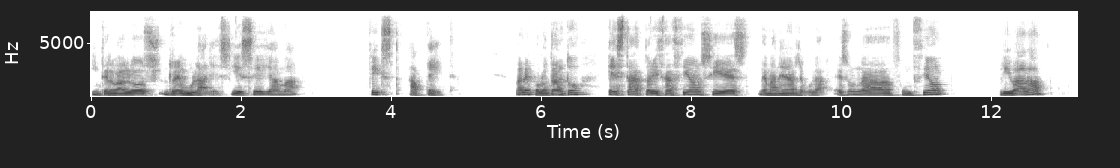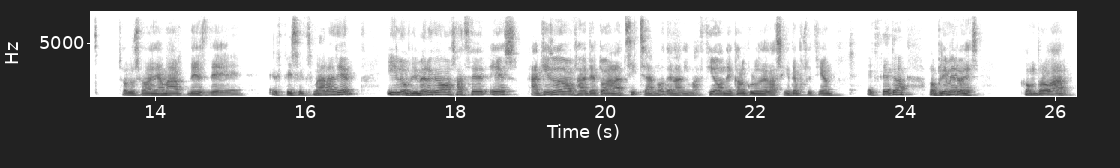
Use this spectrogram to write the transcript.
intervalos regulares y se llama fixed update. ¿Vale? Por lo tanto, esta actualización sí es de manera regular. Es una función privada, solo se va a llamar desde el Physics Manager y lo primero que vamos a hacer es, aquí es donde vamos a meter toda la chicha ¿no? de la animación, de cálculo de la siguiente posición, etcétera. Lo primero es comprobar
